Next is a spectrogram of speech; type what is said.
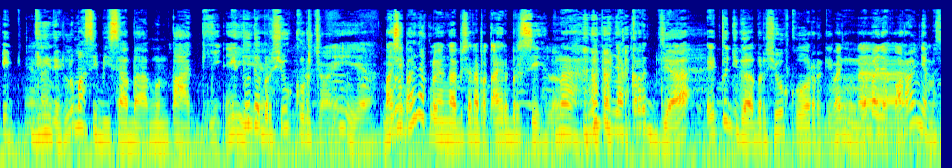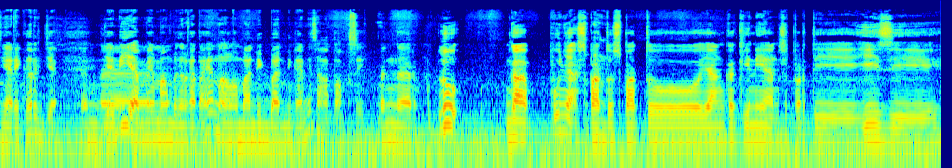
I- Ya gini kan? deh lu masih bisa bangun pagi itu Iya. udah bersyukur coy Iya, masih banyak loh yang nggak bisa dapat air bersih loh. nah lu punya kerja itu juga bersyukur gitu Bener. Kan banyak orang yang masih nyari kerja Bener. jadi ya memang benar katanya kalau membanding-bandingkannya sangat toksik Bener. Lu nggak punya sepatu-sepatu yang kekinian seperti Yeezy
